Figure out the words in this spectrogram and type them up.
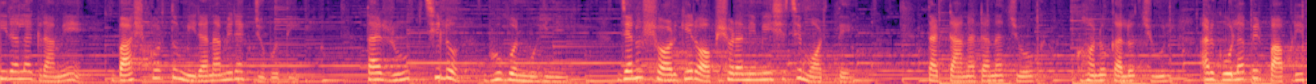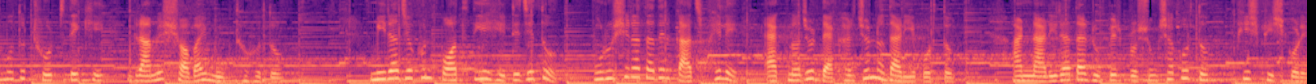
নিরালা গ্রামে বাস করত মীরা নামের এক যুবতী। তার রূপ ছিল ভুবনমোহিনী, যেন স্বর্গের অপ্সরা নেমে এসেছে মর্তে। তার টানা টানা চোখ, ঘন কালো চুল আর গোলাপের পাপড়ির মতো ঠোঁট দেখে গ্রামের সবাই মুগ্ধ হতো। মীরা যখন পথ দিয়ে হেঁটে যেত, পুরুষেরা তাদের কাজ ফেলে এক নজর দেখার জন্য দাঁড়িয়ে পড়ত আর নারীরা তার রূপের প্রশংসা করত ফিস ফিস করে।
